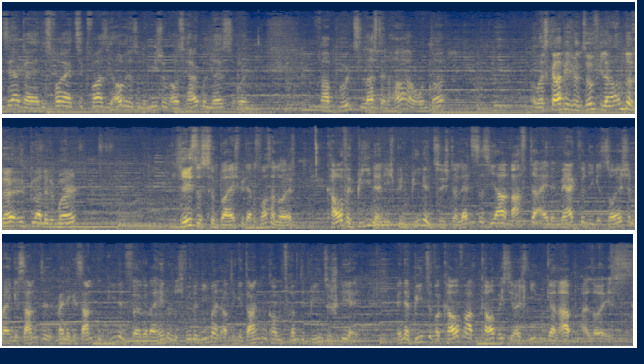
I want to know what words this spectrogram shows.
sehr geil. Das war jetzt quasi auch wieder so eine Mischung aus Herkules und Rapunzel, lass dein Haar herunter. Aber es gab ja schon so viele andere in Planet Wild. Jesus zum Beispiel, der das Wasser läuft. Kaufe Bienen, ich bin Bienenzüchter. Letztes Jahr raffte eine merkwürdige Seuche mein gesamte, meine gesamten Bienenvölker dahin und ich würde niemals auf den Gedanken kommen, fremde Bienen zu stehlen. Wenn ihr Bienen zu verkaufen habt, kaufe ich sie euch liebend gern ab. Alois.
